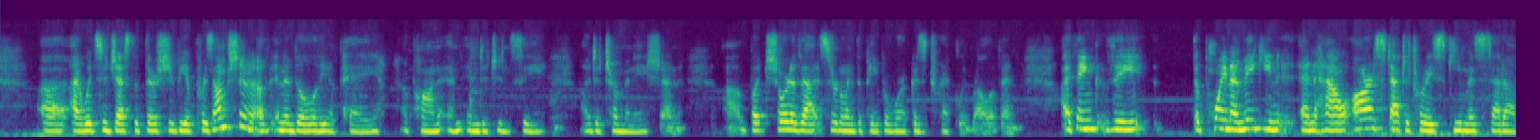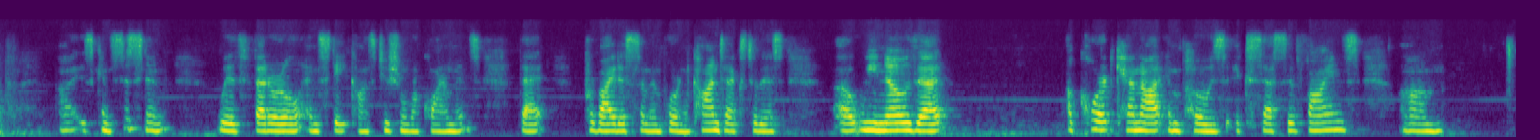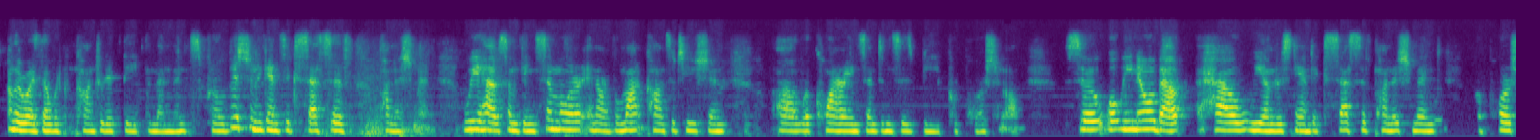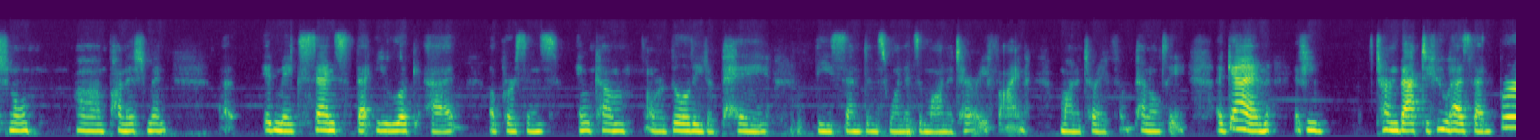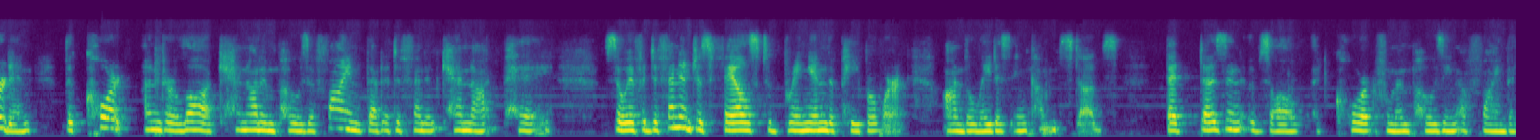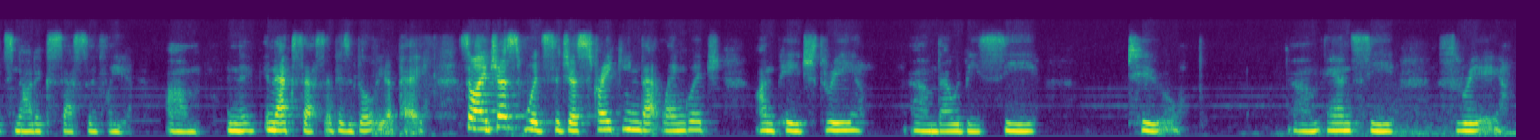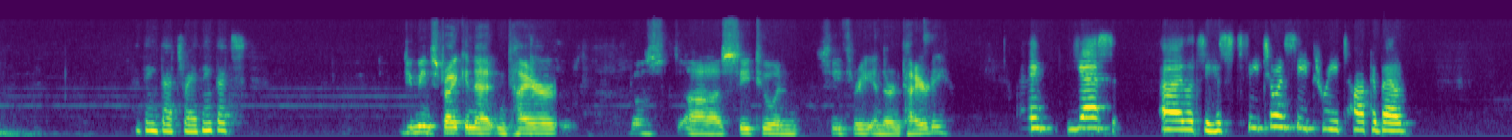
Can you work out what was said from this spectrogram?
uh, I would suggest that there should be a presumption of inability to pay upon an indigency uh, determination. Uh, but short of that, certainly the paperwork is directly relevant. I think the, the point I'm making and how our statutory scheme is set up uh, is consistent with federal and state constitutional requirements that provide us some important context to this. Uh, we know that a court cannot impose excessive fines. Um, Otherwise, that would contradict the Eighth Amendment's prohibition against excessive punishment. We have something similar in our Vermont Constitution uh, requiring sentences be proportional. So what we know about how we understand excessive punishment, proportional uh, punishment, uh, it makes sense that you look at a person's income or ability to pay the sentence when it's a monetary fine, monetary penalty. Again, if you turn back to who has that burden, the court under law cannot impose a fine that a defendant cannot pay. So if a defendant just fails to bring in the paperwork on the latest income stubs, that doesn't absolve a court from imposing a fine that's not excessively um, in, in, excess of his ability to pay. So I just would suggest striking that language on page three. Um, that would be C2 um, and C3. I think that's right. I think that's Do you mean striking that entire, those uh, C2 and C3 in their entirety? I think, yes, uh, let's see, his C2 and C3 talk about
